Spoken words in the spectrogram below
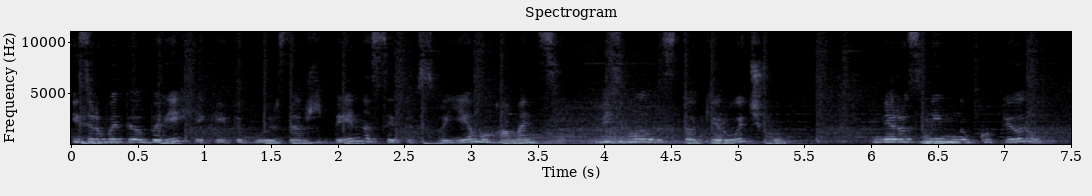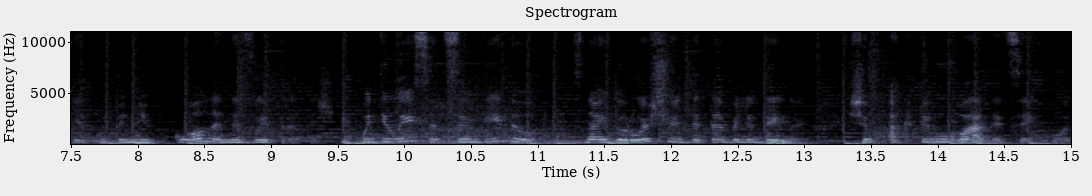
І зробити оберіг, який ти будеш завжди носити в своєму гаманці. Візьми листок і ручку, нерозмінну купюру, яку ти ніколи не витратиш. І поділися цим відео з найдорожчою для тебе людиною, щоб активувати цей код.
